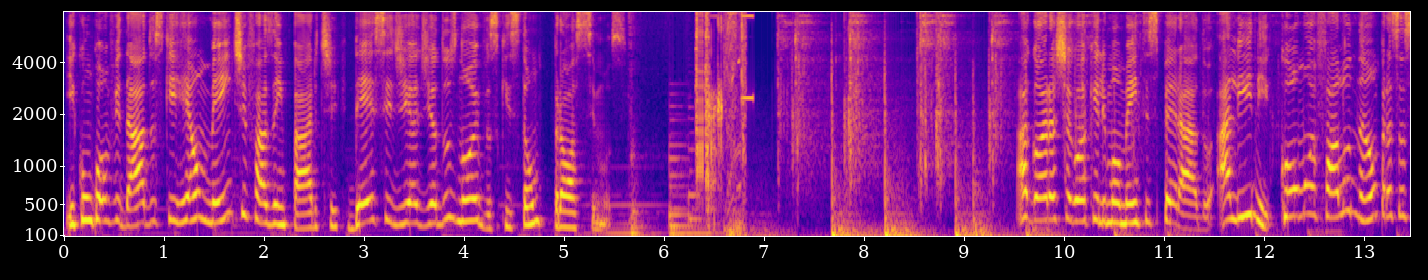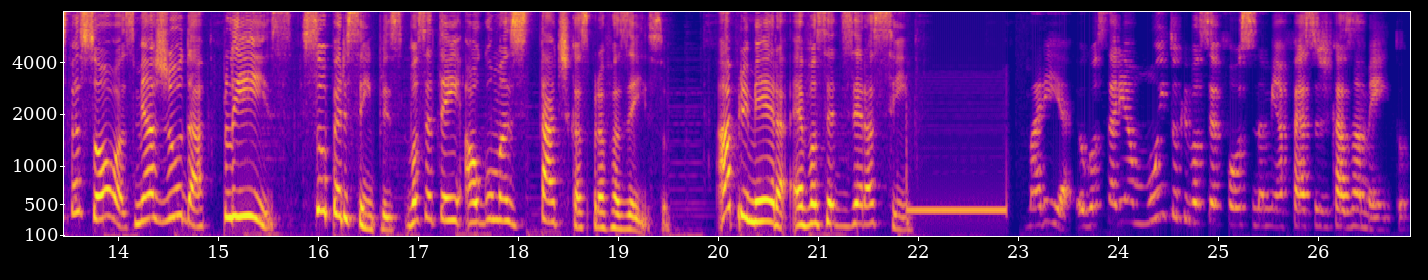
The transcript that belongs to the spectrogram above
e com convidados que realmente fazem parte desse dia a dia dos noivos, que estão próximos. Agora chegou aquele momento esperado. Aline, como eu falo não para essas pessoas? Me ajuda, please. Super simples. Você tem algumas táticas para fazer isso. A primeira é você dizer assim: Maria, eu gostaria muito que você fosse na minha festa de casamento,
